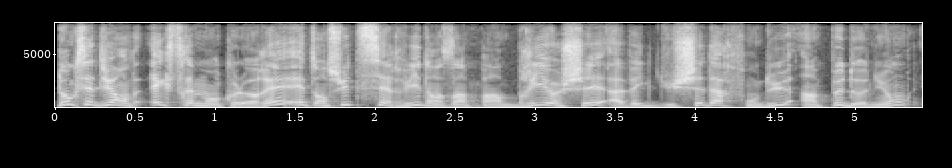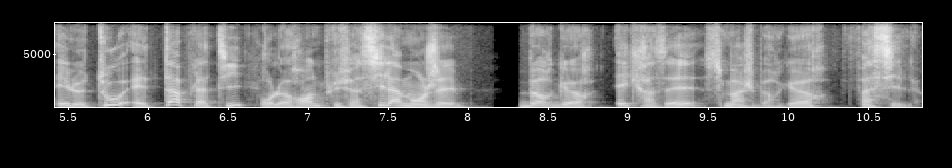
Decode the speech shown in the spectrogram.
Donc cette viande extrêmement colorée est ensuite servie dans un pain brioché avec du cheddar fondu, un peu d'oignon et le tout est aplati pour le rendre plus facile à manger. Burger écrasé, smash burger facile.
